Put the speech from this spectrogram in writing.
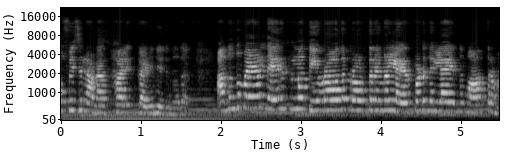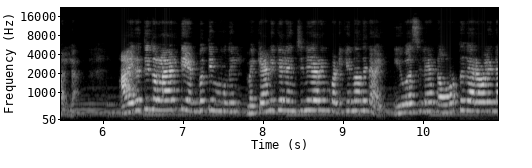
ഓഫീസിലാണ് ഖാലിദ് കഴിഞ്ഞിരുന്നത്. അന്നൊന്നും അയാൾ നേരിട്ടുള്ള തീവ്രവാദ പ്രവർത്തനങ്ങളിൽ ഏർപ്പെടുന്നില്ല എന്ന് മാത്രമല്ല. ആയിരത്തി തൊള്ളായിരത്തി എൺപത്തി മൂന്നിൽ മെക്കാനിക്കൽ എഞ്ചിനീയറിംഗ് പഠിക്കുന്നതിനായി യു എസിലെ North Carolina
